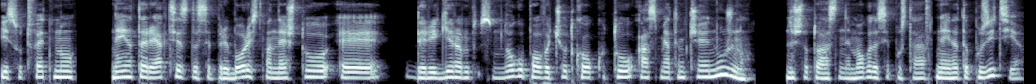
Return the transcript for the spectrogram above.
и съответно нейната реакция за да се пребори с това нещо е да реагирам с много повече, отколкото аз мятам, че е нужно. Защото аз не мога да се поставя в нейната позиция.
